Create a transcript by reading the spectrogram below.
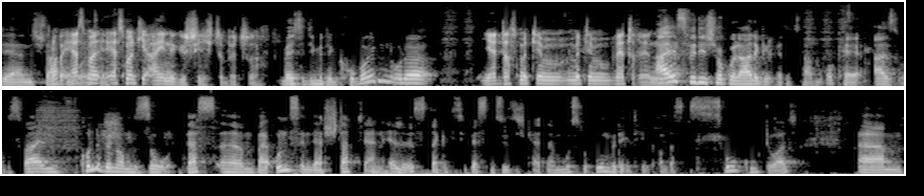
der nicht starten Aber erstmal erstmal die eine Geschichte, bitte. Welche, die mit den Kobolden oder Ja, das mit dem, mit dem Wettrennen. als wir die Schokolade gerettet haben? Okay, also, das war im Grunde genommen so, dass ähm, bei uns in der Stadt, ja in Alice, da gibt es die besten Süßigkeiten, da musst du unbedingt hinkommen. Das ist so gut dort. Ähm,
